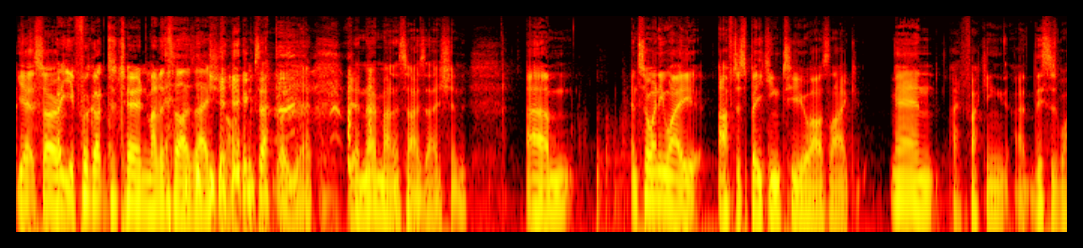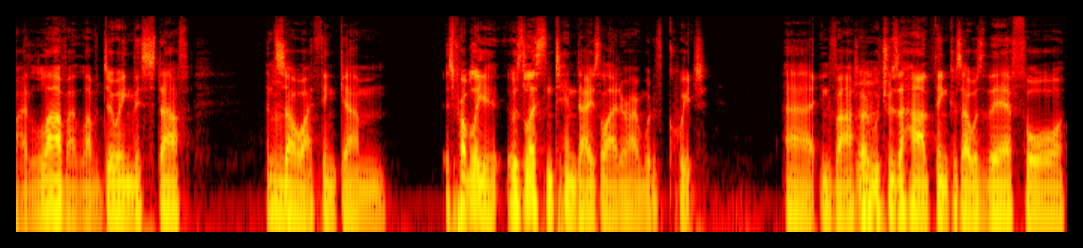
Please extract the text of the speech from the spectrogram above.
yeah, so but you forgot to turn monetization yeah, on. exactly. Yeah, yeah, no monetization. Um, and so anyway, after speaking to you, I was like, man, I fucking I, this is what I love. I love doing this stuff. And Mm. so I think um, it's probably it was less than ten days later I would have quit uh, Envato, Mm. which was a hard thing because I was there for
